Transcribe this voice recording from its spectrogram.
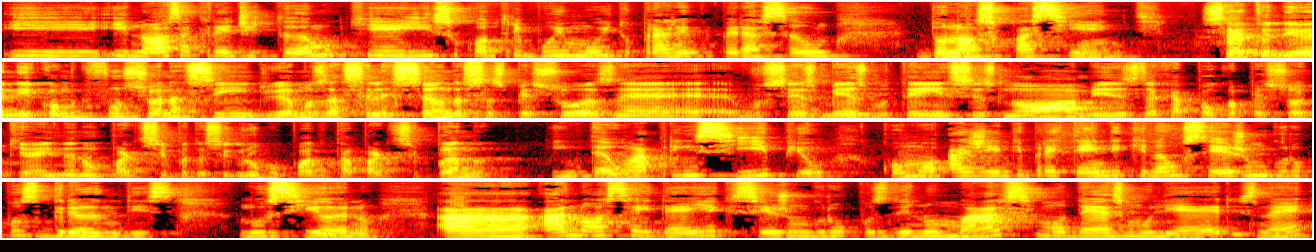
e, e nós acreditamos que isso contribui muito para a recuperação do nosso paciente. Certo, Eliane, como que funciona assim, digamos, a seleção dessas pessoas, né? Vocês mesmo têm esses nomes, daqui a pouco a pessoa que ainda não participa desse grupo pode estar participando? Então, a princípio, como a gente pretende que não sejam grupos grandes, Luciano, a, a nossa ideia é que sejam grupos de no máximo 10 mulheres, né?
